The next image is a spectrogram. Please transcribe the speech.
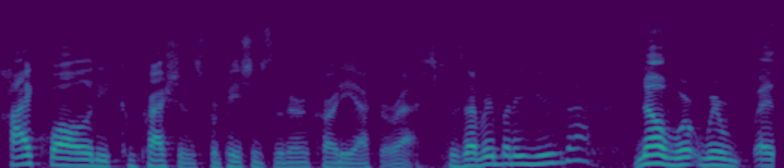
high quality compressions for patients that are in cardiac arrest. Does everybody use that? No, we're, we're uh,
